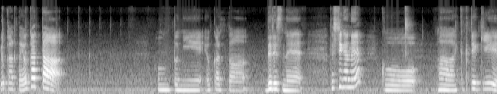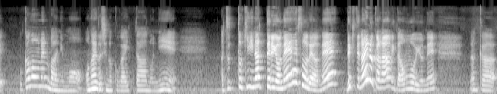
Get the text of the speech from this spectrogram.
よかったよかった。本当によかった。でですね私がねこうまあ比較的他のメンバーにも同い年の子がいたのにあずっと気になってるよね？そうだよね？できてないのかな？みたいな思うよね。なんか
